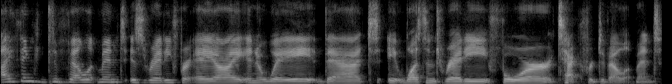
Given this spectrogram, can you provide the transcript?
I think development is ready for AI in a way that it wasn't ready for tech for development.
